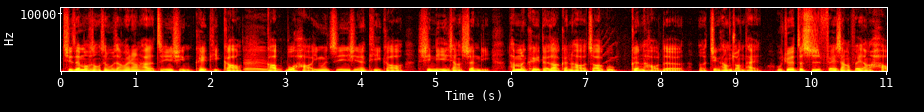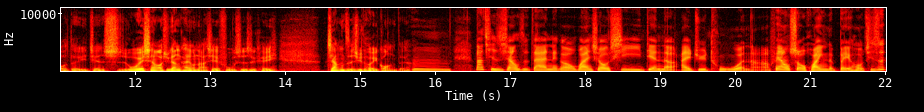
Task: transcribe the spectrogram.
其实，在某种程度上，会让他的自信心可以提高。搞不好，因为自信心的提高，心理影响生理，他们可以得到更好的照顾，更好的呃健康状态。我觉得这是非常非常好的一件事。我也想要去看看有哪些服饰是可以。这样子去推广的，嗯，那其实像是在那个万秀洗衣店的 IG 图文啊，非常受欢迎的背后，其实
